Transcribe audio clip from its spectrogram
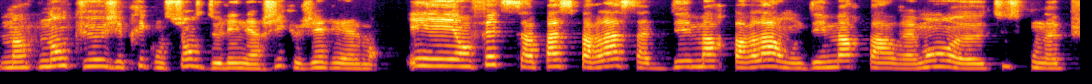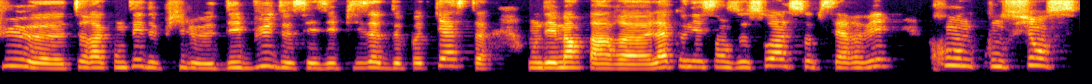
maintenant que j'ai pris conscience de l'énergie que j'ai réellement. Et en fait, ça passe par là, ça démarre par là. On démarre par vraiment euh, tout ce qu'on a pu euh, te raconter depuis le début de ces épisodes de podcast. On démarre par euh, la connaissance de soi, s'observer, prendre conscience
